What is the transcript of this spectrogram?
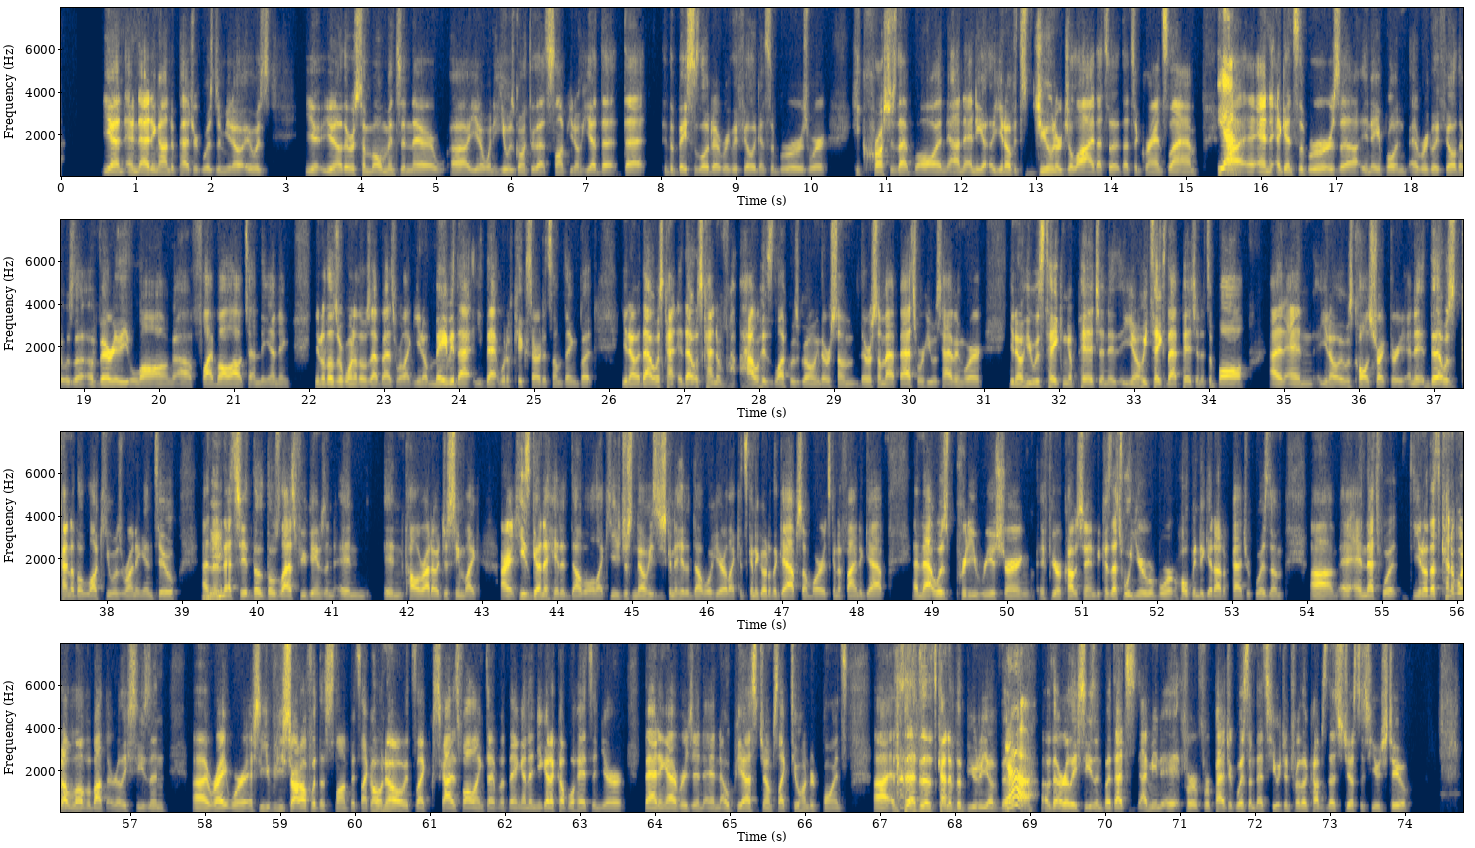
Yeah. And, and adding on to Patrick Wisdom, you know, it was, you, you know, there were some moments in there, uh, you know, when he was going through that slump, you know, he had that, that, the bases loaded at Wrigley Field against the Brewers where he crushes that ball and on any you know if it's June or July that's a that's a grand slam yeah. uh, and against the Brewers uh, in April in, at Wrigley Field it was a, a very long uh, fly ball out to end the inning. You know those are one of those at bats where like you know maybe that that would have kickstarted something but you know that was kind of, that was kind of how his luck was growing. There were some there were some at bats where he was having where you know he was taking a pitch and it, you know he takes that pitch and it's a ball and, and you know it was called strike three, and it, that was kind of the luck he was running into. And mm-hmm. then that's it. Those, those last few games in in in Colorado, it just seemed like all right, he's gonna hit a double. Like you just know he's just gonna hit a double here. Like it's gonna go to the gap somewhere. It's gonna find a gap, and that was pretty reassuring if you're a Cubs fan because that's what you were hoping to get out of Patrick Wisdom, um, and, and, that's what you know. That's kind of what I love about the early season uh, right? Where if you, start off with a slump, it's like, oh no, it's like sky's falling type of thing. And then you get a couple hits and your batting average and, and OPS jumps like 200 points. Uh, that's kind of the beauty of the, yeah. of the early season. But that's, I mean, it, for, for Patrick Wisdom, that's huge. And for the Cubs, that's just as huge too.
